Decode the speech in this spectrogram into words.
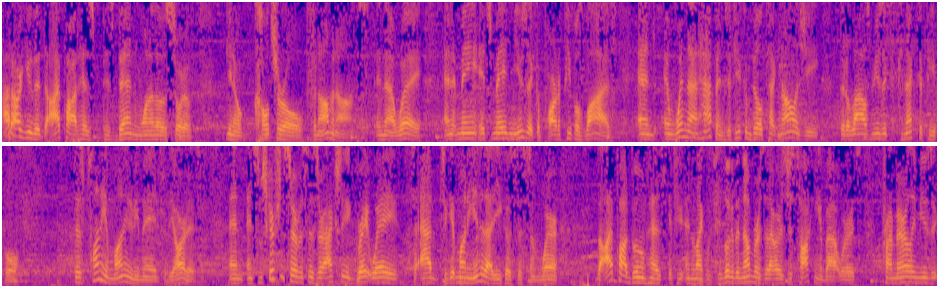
I'd argue that the iPod has has been one of those sort of you know cultural phenomenons in that way and it may it's made music a part of people's lives and and when that happens if you can build technology that allows music to connect to people there's plenty of money to be made for the artist And, and subscription services are actually a great way to add to get money into that ecosystem where the iPod boom has, if you and like if you look at the numbers that I was just talking about, where it's primarily music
